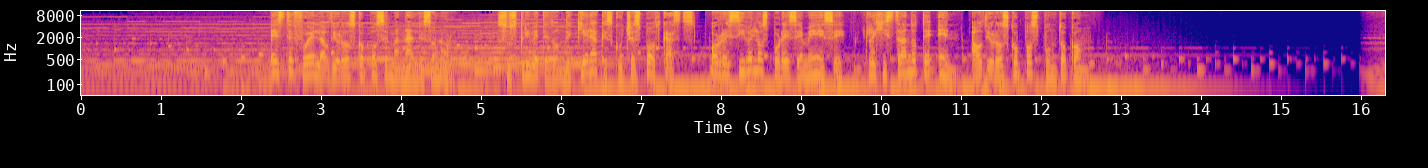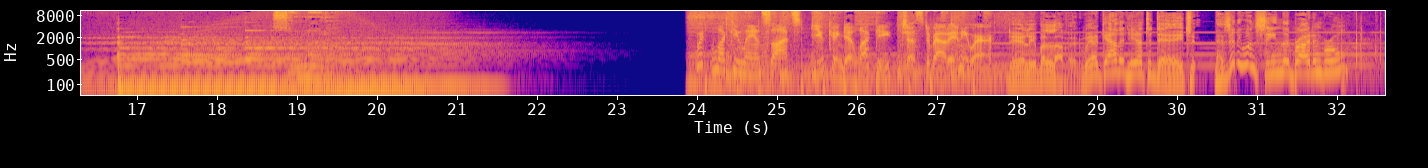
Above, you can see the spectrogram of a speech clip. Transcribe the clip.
Este fue el Audioróscopo Semanal de Sonoro. Suscríbete donde quiera que escuches podcasts o recíbelos por SMS registrándote en audioróscopos.com. Sonoro. With Lucky Land slots, you can get lucky just about anywhere. Dearly beloved, we are gathered here today to. Has anyone seen the bride and groom?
